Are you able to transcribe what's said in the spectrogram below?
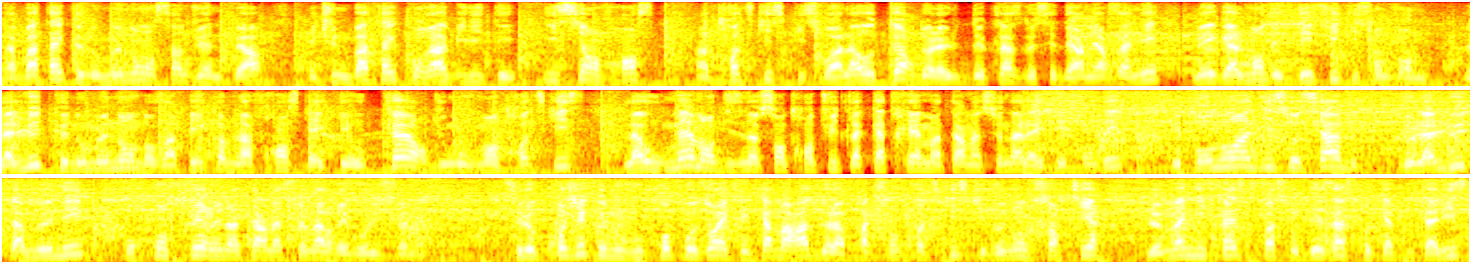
la bataille que nous menons au sein du NPA est une bataille pour réhabiliter, ici en France, un trotskisme qui soit à la hauteur de la lutte de classe de ces dernières années, mais également des défis qui sont devant nous. La lutte que nous menons dans un pays comme la France, qui a été au cœur du mouvement trotskiste, là où même en 1938 la quatrième internationale a été fondée, est pour nous indissociable de la lutte à mener pour construire une internationale révolutionnaire. C'est le projet que nous vous proposons avec les camarades de la fraction trotskiste qui venons de sortir le manifeste face au désastre capitaliste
